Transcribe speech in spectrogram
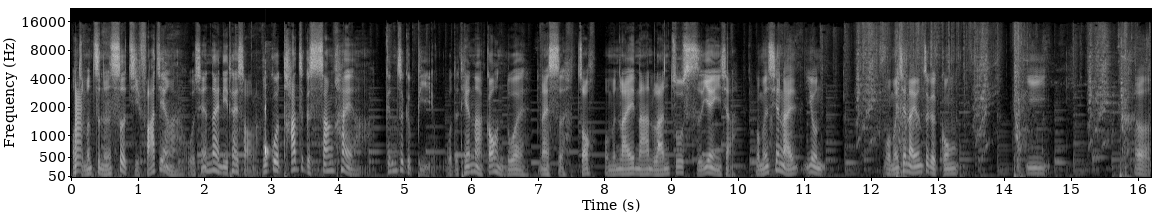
我怎么只能射几发箭啊？我现在耐力太少了。不过它这个伤害啊，跟这个比，我的天呐，高很多哎。nice，走，我们来拿蓝珠实验一下。我们先来用，我们先来用这个弓。一、二、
